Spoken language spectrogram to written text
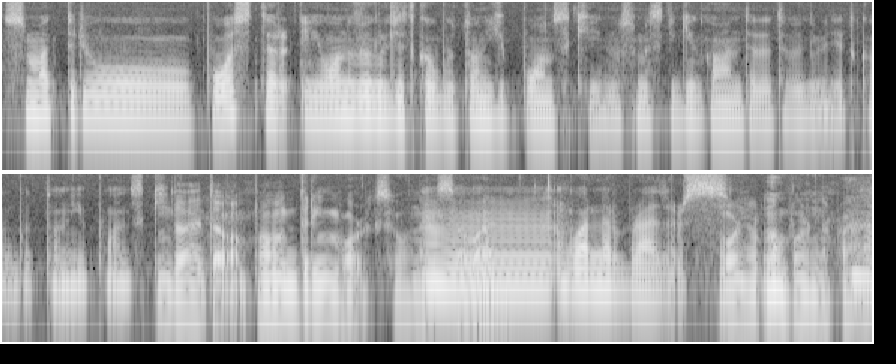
смотрю постер, и он выглядит, как будто он японский. Ну, в смысле, гигант этот выглядит, как будто он японский. Да, это, по-моему, DreamWorks его нарисовали. Warner Brothers. Warner, ну, Warner, Ну,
